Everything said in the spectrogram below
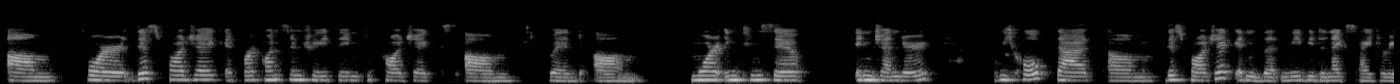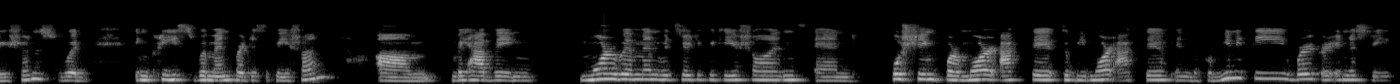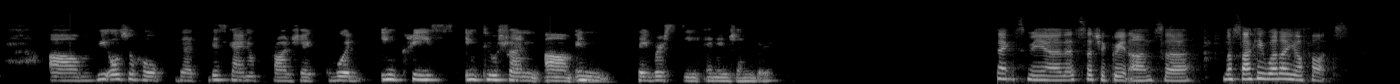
Um, for this project and for concentrating to projects um, with um, more inclusive in gender, we hope that this project and that maybe the next iterations would increase women participation by having more women with certifications and pushing for more active to be more active in the community work or industry um, we also hope that this kind of project would increase inclusion um, in diversity and in gender. Thanks mia. That's such a great answer. Masaki what are your thoughts?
